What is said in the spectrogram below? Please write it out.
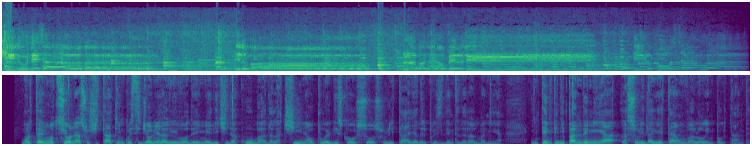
qui nous désarme. Et devant Molta emozione ha suscitato in questi giorni l'arrivo dei medici da Cuba, dalla Cina, oppure il discorso sull'Italia del presidente dell'Albania. In tempi di pandemia la solidarietà è un valore importante.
